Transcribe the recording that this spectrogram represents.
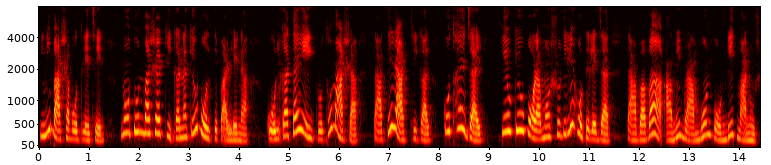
তিনি বাসা বদলেছেন। নতুন বাসার ঠিকানা কেউ বলতে পারলে না। কলকাতায় এই প্রথম আসা, তাতে রাত্রিকাল কোথায় যাই কেউ কেউ পরামর্শ দিলে হোটেলে যান। তা বাবা, আমি ব্রাহ্মণ পণ্ডিত মানুষ,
